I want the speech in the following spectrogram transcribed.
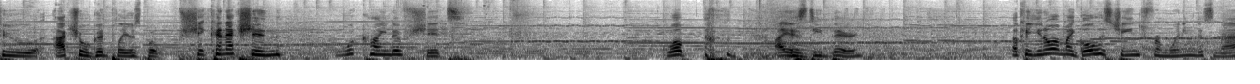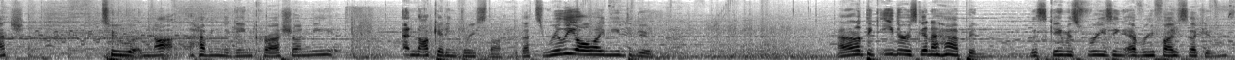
to actual good players, but shit connection! What kind of shit? Well, I SD'd there. Okay, you know what? My goal has changed from winning this match to not having the game crash on me and not getting 3 stock. That's really all I need to do. And I don't think either is gonna happen. This game is freezing every 5 seconds.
